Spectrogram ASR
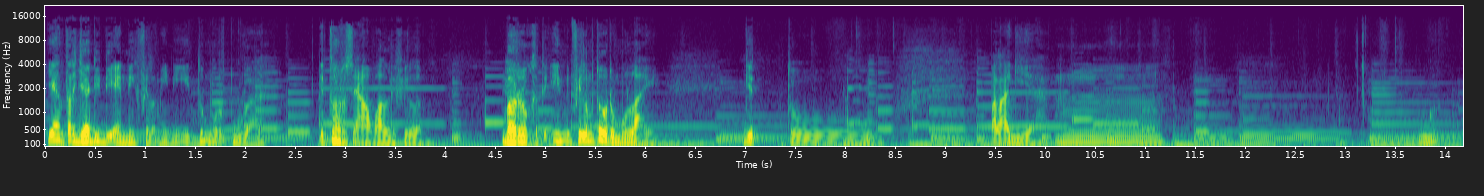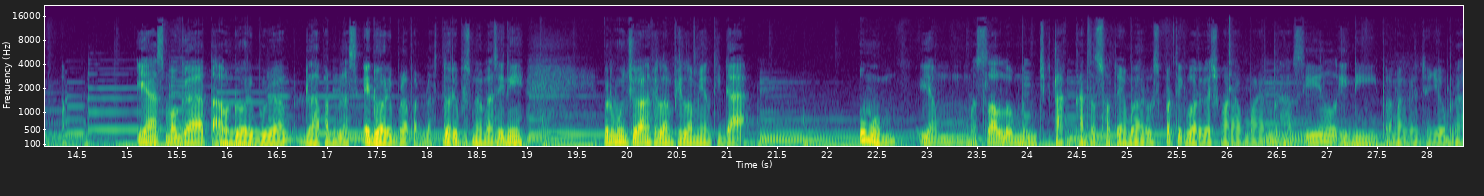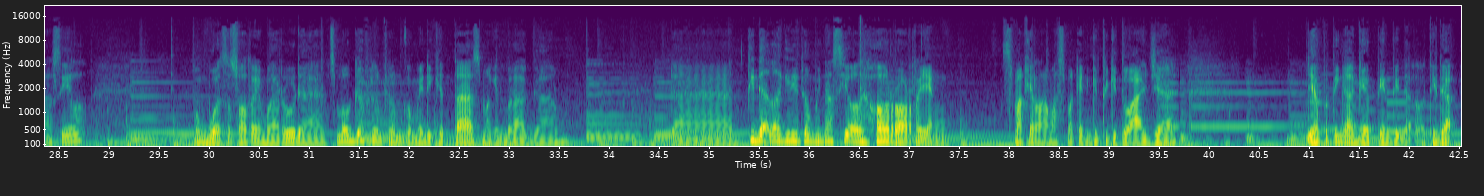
yang terjadi di ending film ini itu menurut gue itu harusnya awal di film baru ini film tuh udah mulai. Gitu. Apalagi ya? Hmm, ya semoga tahun 2018 eh 2018 2019 ini bermunculan film-film yang tidak umum yang selalu menciptakan sesuatu yang baru seperti keluarga Cemara kemarin berhasil ini permainan juga berhasil membuat sesuatu yang baru dan semoga film-film komedi kita semakin beragam dan tidak lagi didominasi oleh horor yang semakin lama semakin gitu-gitu aja. Yang penting ngagetin tidak tidak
